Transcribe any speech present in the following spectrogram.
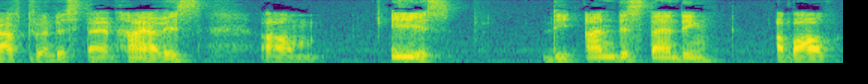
have to understand hi Alice um, is the understanding about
